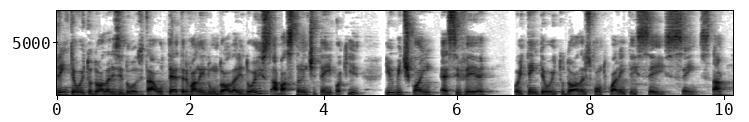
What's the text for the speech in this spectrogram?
38 dólares e 12, tá? O Tether valendo 1 dólar e 2 há bastante tempo aqui. E o Bitcoin SV 88 dólares ponto 46 cents, tá?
